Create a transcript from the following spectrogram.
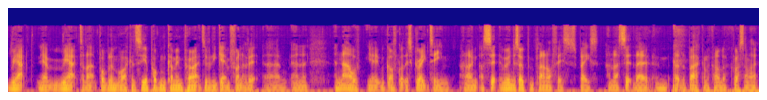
react, yeah, react to that problem, or I can see a problem coming proactively, get in front of it, um, and and now you know got, I've got this great team, and I, I sit. We're in this open plan office space, and I sit there at the back, and I kind of look across, and I'm like,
